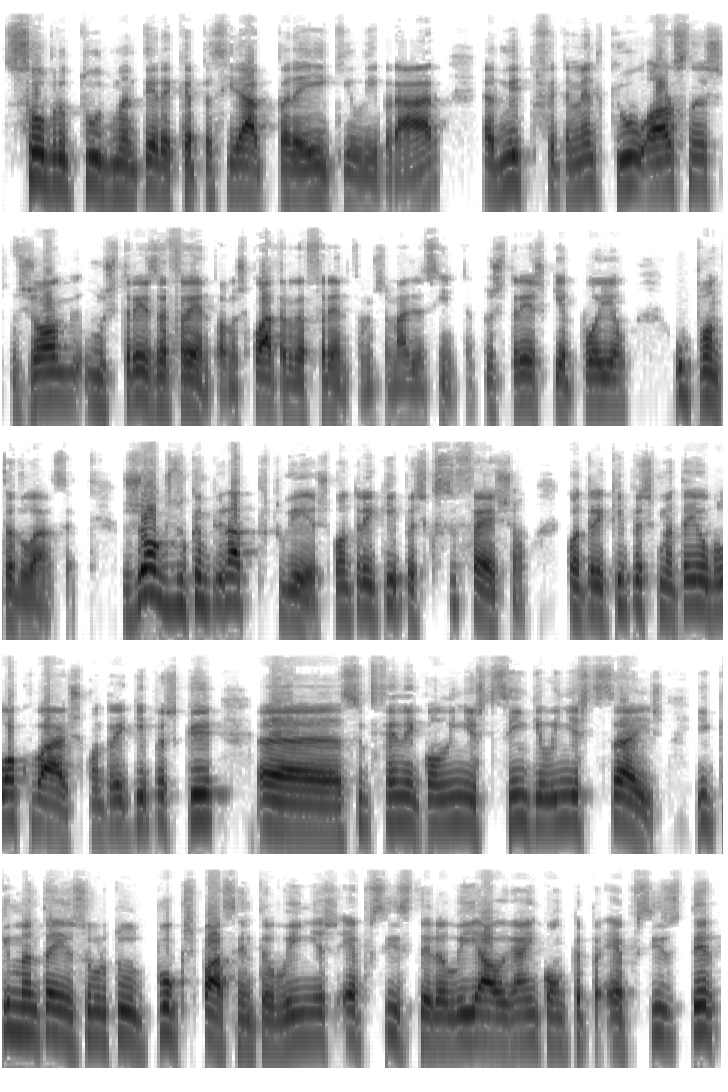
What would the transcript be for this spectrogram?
sobretudo, manter a capacidade para equilibrar. Admito perfeitamente que o Arsenal jogue nos três da frente, ou nos quatro da frente, vamos chamar assim, portanto, os três que apoiam o ponta de lança. Jogos do Campeonato Português contra equipas que se fecham, contra equipas que mantêm o bloco baixo, contra equipas que uh, se defendem com linhas de 5 e linhas de 6 e que mantêm, sobretudo, pouco espaço entre linhas, é preciso ter ali alguém com é preciso ter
